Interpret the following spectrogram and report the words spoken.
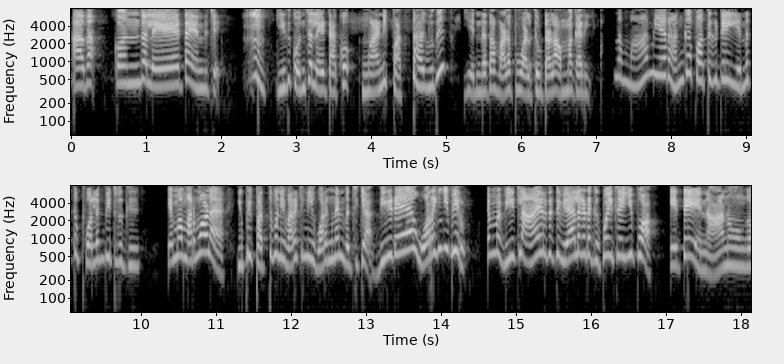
அதான் கொஞ்சம் லேட்டா எந்திரிச்சேன். இது கொஞ்சம் லேட் ஆக்கும் மணி பத்தாகுது. என்னதான் வளப்பு வளர்த்து விட்டாலும் அம்மா கறி. இந்த மாமியார் அங்க பாத்துக்கிட்டே என்னத்த புலம்பிட்டு இருக்கு ஏம்மா மர்மோல இப்படி பத்து மணி வரைக்கும் நீ உறங்குனேன்னு வச்சுக்க வீடே உறங்கி போயிரும். ஏம்மா வீட்ல ஆயிரத்தெட்டு வேலை கிடக்கு போய் செய்யப்போ ஏத்தே நானும் உங்க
